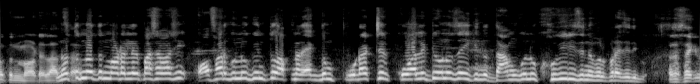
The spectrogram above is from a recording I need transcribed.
নতুন মডেল আচ্ছা। নতুন নতুন মডেলের পাশাপাশি অফারগুলো কিন্তু আপনার একদম প্রোডাক্টের কোয়ালিটি অনুযায়ী কিন্তু দামগুলো খুবই রিজনেবল প্রাইসে দিব। আচ্ছা সাকিব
